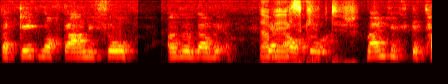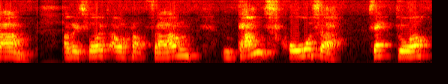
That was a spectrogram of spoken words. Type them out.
das geht noch gar nicht so. Also da, da wird auch so manches getan. Aber ich wollte auch noch sagen, ein ganz großer Sektor,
